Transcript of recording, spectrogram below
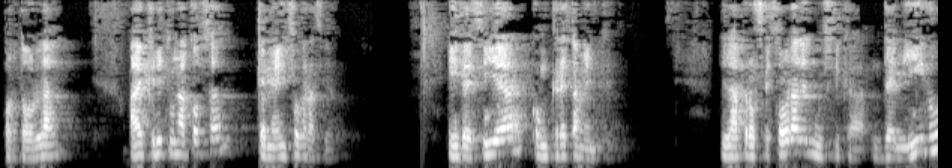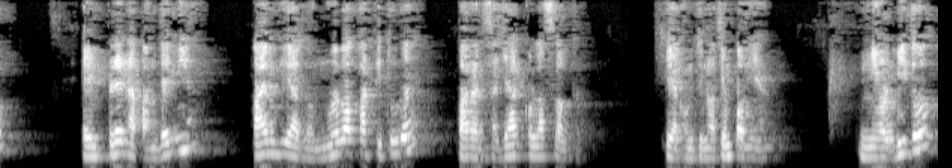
por todos lados, ha escrito una cosa que me hizo gracia. Y decía concretamente, la profesora de música de mi hijo, en plena pandemia, ha enviado nuevas partituras para ensayar con la flauta. Y a continuación ponía, ni olvido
